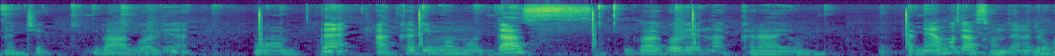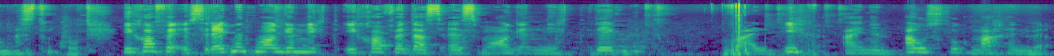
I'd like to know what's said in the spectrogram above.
Znači, glagol je ovde, a kad imamo das, glagol je na kraju. Kad nemamo das, onda je na drugom mestu. Ich hoffe, es regnet morgen nicht. Ich hoffe, dass es morgen nicht regnet, weil ich einen Ausflug machen will.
